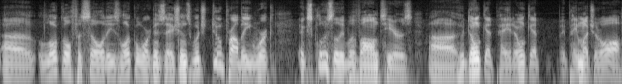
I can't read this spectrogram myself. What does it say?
uh, local facilities, local organizations, which do probably work exclusively with volunteers uh, who don't get paid, don't get paid much at all.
